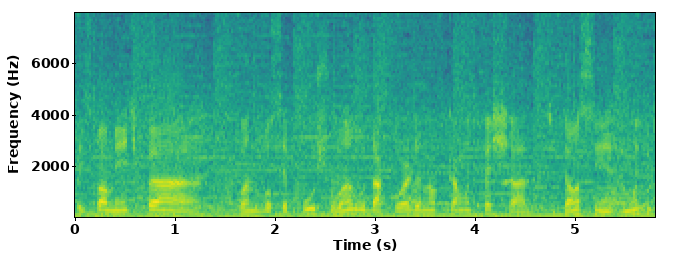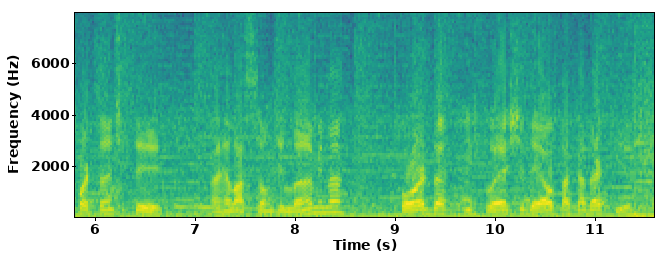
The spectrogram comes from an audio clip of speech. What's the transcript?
Principalmente para quando você puxa o ângulo da corda não ficar muito fechado. Então assim, é muito importante ter a relação de lâmina, corda e flecha ideal para cada arqueiro.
